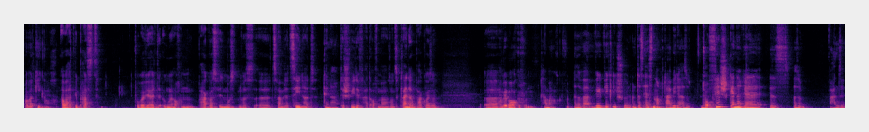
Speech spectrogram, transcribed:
aber ging auch. aber hat gepasst. Wobei wir halt irgendwann auch ein Parkhaus finden mussten, was äh, 2,10 Meter hat. Genau. Der Schwede hat offenbar sonst kleinere Parkhäuser. Äh, haben wir aber auch gefunden. Haben wir auch gefunden. Also war wi- wirklich schön. Und das Essen auch da wieder, also Top. Fisch generell ist, also Wahnsinn.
